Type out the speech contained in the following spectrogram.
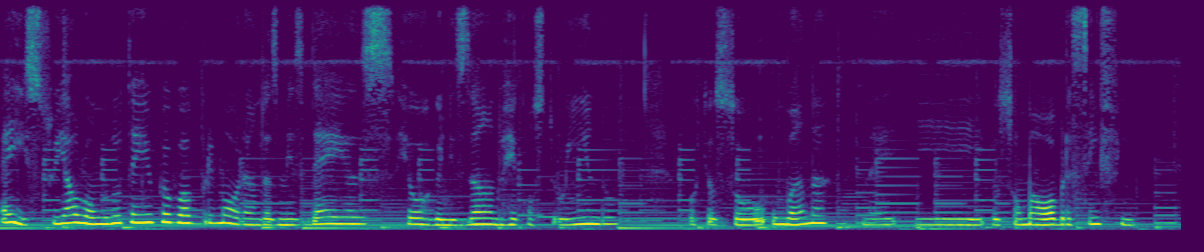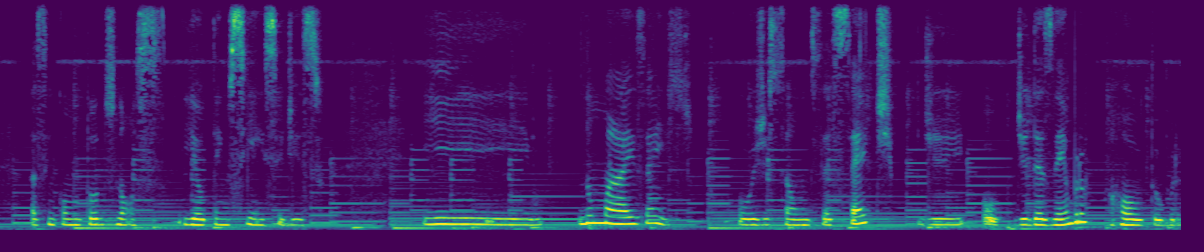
é isso. E ao longo do tempo eu vou aprimorando as minhas ideias, reorganizando, reconstruindo, porque eu sou humana, né? E eu sou uma obra sem fim, assim como todos nós, e eu tenho ciência disso. E no mais é isso. Hoje são 17 de, de dezembro, ou outubro.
